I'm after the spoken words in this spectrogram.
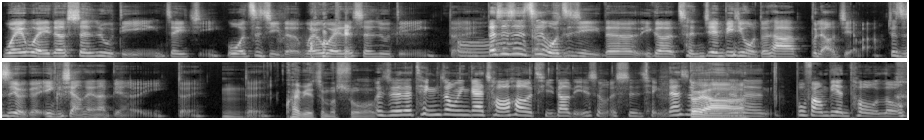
微微的深入敌营这一集，我自己的微微的深入敌营，Okay. 对，oh. 但是是是我自己的一个成见，毕竟我对他不了解嘛，就只是有一个印象在那边而已，对。嗯，对，快别这么说。我觉得听众应该超好奇到底是什么事情，但是我们真的不方便透露。啊、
